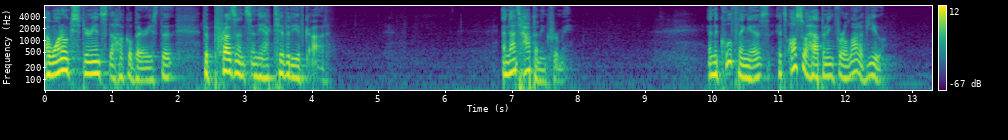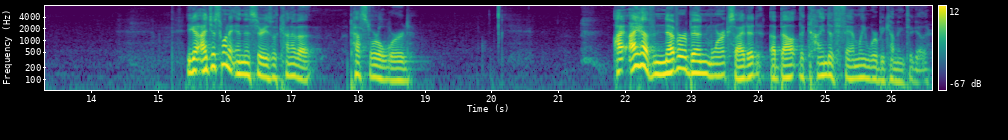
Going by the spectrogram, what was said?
I want to experience the huckleberries, the, the presence and the activity of God. And that's happening for me. And the cool thing is, it's also happening for a lot of you. you got, I just want to end this series with kind of a pastoral word. I, I have never been more excited about the kind of family we're becoming together.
